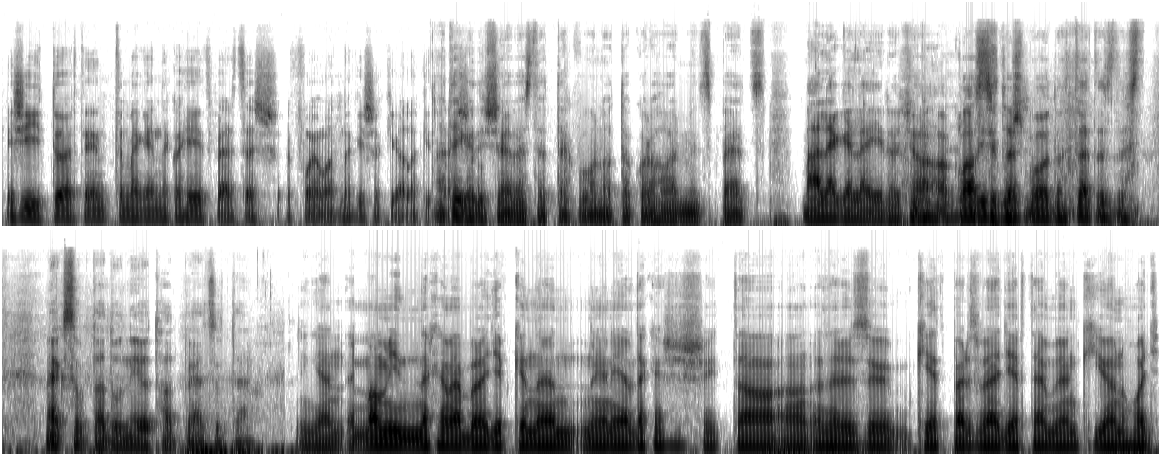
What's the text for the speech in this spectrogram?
és így történt meg ennek a 7 perces folyamatnak is a kialakítása. Hát téged is elvesztettek volna ott akkor a 30 perc, már legelején, hogyha a klasszikus Biztos. módon, tehát ezt, ezt meg szoktad adni 5-6 perc után. Igen, ami nekem ebből egyébként nagyon, nagyon érdekes, és itt a, a, az előző két percben egyértelműen kijön, hogy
